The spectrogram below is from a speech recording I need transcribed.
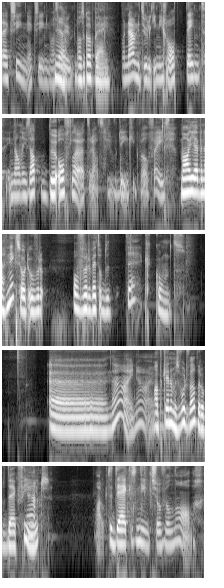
Ik zien, ik zien. Was ja, leuk. was ik ook bij. Maar nou natuurlijk in die grote tent. En dan is dat de afsluiter. Dat is denk ik wel feest. Maar je hebt nog niks soort over of er wat op de dek komt. Eh, nee, nee. Want Kermis wordt wel weer op de dek vierd. Maar op de dek is niet zoveel nodig.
